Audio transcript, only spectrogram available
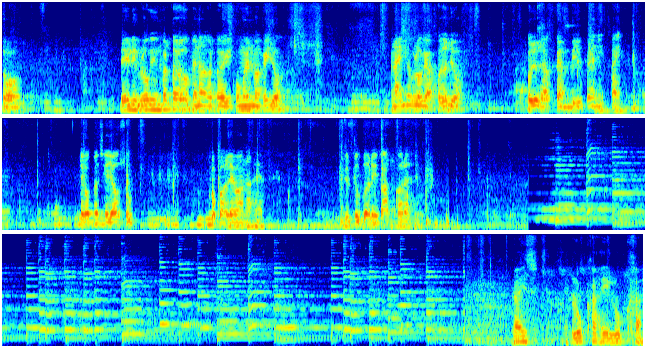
તો ડેઈલી બ્લોગિંગ કરતા રહો કે ના કરતા હોય કોમેન્ટમાં કહીજો. અને આજનો બ્લોગ આખો જોજો જોજો જ આખો એમ બીજું કંઈ નહીં કાંઈ એટલે પછી જાઉં છું કપા લેવાના છે યુટ્યુબર એ કામ કરે છે ગાઈસ લુખા હે લુખા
